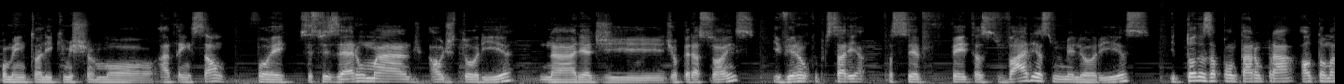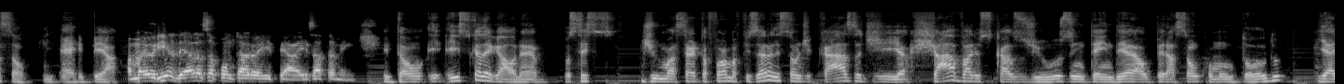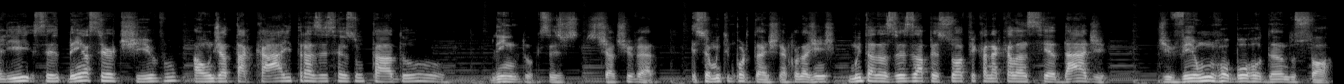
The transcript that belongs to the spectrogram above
comentou ali que me chamou a atenção foi: vocês fizeram uma auditoria na área de, de operações e viram que precisaria ser feitas várias melhorias e todas apontaram para automação, RPA. A maioria delas apontaram RPA, exatamente. Então, isso que é legal, né? Vocês de uma certa forma, fizeram a lição de casa de achar vários casos de uso, entender a operação como um todo e ali ser bem assertivo aonde atacar e trazer esse resultado lindo que vocês já tiveram. Isso é muito importante, né? Quando a gente. Muitas das vezes a pessoa fica naquela ansiedade de ver um robô rodando só.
